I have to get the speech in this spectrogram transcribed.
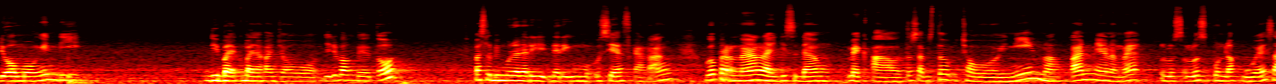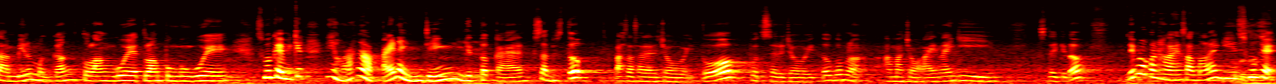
diomongin di di banyak kebanyakan cowok. Jadi waktu itu pas lebih muda dari dari usia sekarang gue pernah lagi sedang make out. Terus habis itu cowok ini melakukan yang namanya elus-elus pundak gue sambil megang tulang gue tulang punggung gue. Terus gue kayak mikir nih orang ngapain anjing? Gitu kan. Terus habis itu pas selesai dari cowok itu putus dari cowok itu gue sama cowok lain lagi terus udah gitu dia melakukan hal yang sama lagi. Terus gue kayak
